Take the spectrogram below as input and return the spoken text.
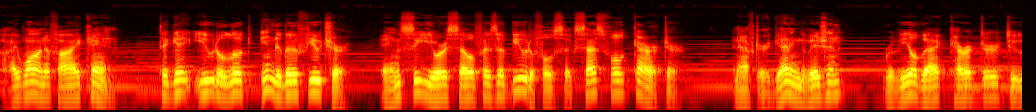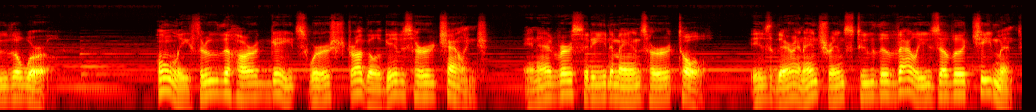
I want, if I can, to get you to look into the future and see yourself as a beautiful, successful character, and after getting the vision, reveal that character to the world. Only through the hard gates where struggle gives her challenge and adversity demands her toll? Is there an entrance to the valleys of achievement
